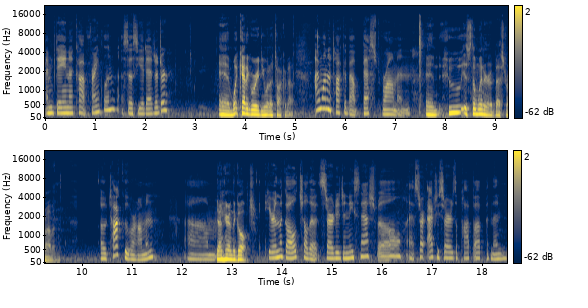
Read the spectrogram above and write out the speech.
I'm Dana Kopp Franklin, Associate Editor. And what category do you want to talk about? I want to talk about best ramen. And who is the winner of best ramen Otaku Ramen down here in the Gulch? here in the Gulch, although it started in East Nashville. It start, actually started as a pop up and then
